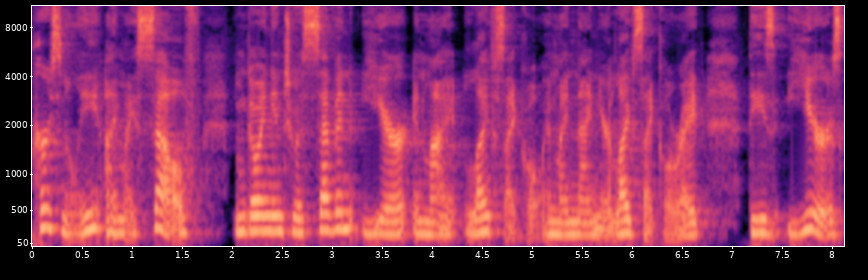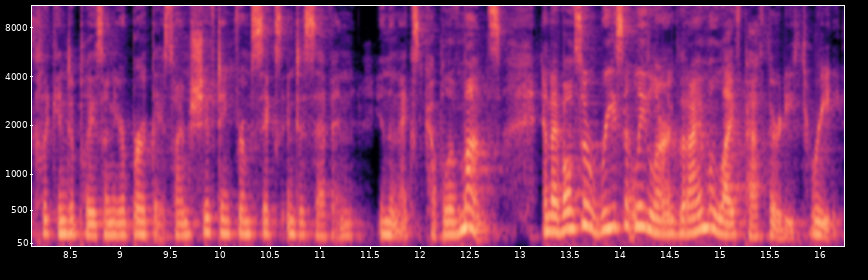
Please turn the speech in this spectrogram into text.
Personally, I myself am going into a seven year in my life cycle, in my nine year life cycle, right? These years click into place on your birthday. So I'm shifting from six into seven in the next couple of months. And I've also recently learned that I am a life path 33.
